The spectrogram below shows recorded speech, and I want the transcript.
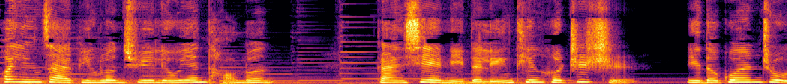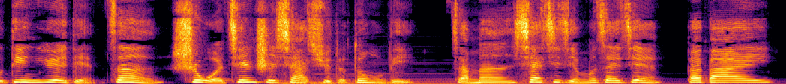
欢迎在评论区留言讨论。感谢你的聆听和支持，你的关注、订阅、点赞是我坚持下去的动力。咱们下期节目再见，拜拜。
